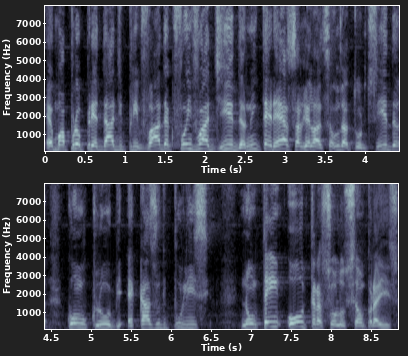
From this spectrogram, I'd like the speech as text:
É uma propriedade privada que foi invadida. Não interessa a relação da torcida com o clube. É caso de polícia. Não tem outra solução para isso.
